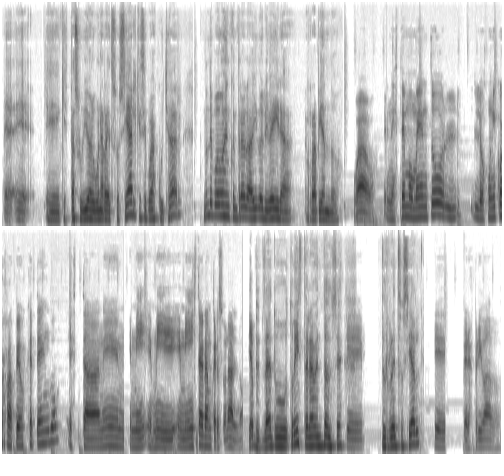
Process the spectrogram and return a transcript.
eh, eh, que está subido a alguna red social que se pueda escuchar. ¿Dónde podemos encontrar a David Oliveira rapeando? Wow, en este momento los únicos rapeos que tengo están en, mi, en, mi, en mi, Instagram personal, ¿no? Ya, pues da tu, tu Instagram entonces, tu red social pero es privado.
